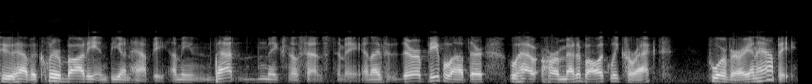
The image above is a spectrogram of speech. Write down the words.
to have a clear body and be unhappy? I mean, that makes no sense to me. And I've, there are people out there who, have, who are metabolically correct who are very unhappy.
